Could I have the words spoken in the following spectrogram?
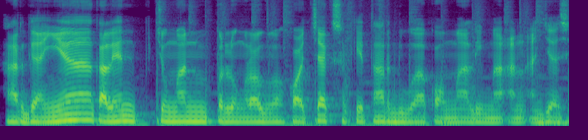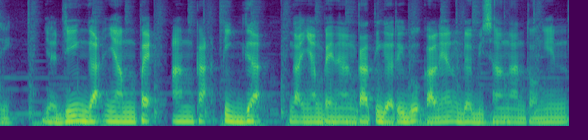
Harganya kalian cuman perlu ngerogoh kocek sekitar 2,5an aja sih. Jadi nggak nyampe angka 3 nggak nyampe angka 3000 kalian udah bisa ngantongin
